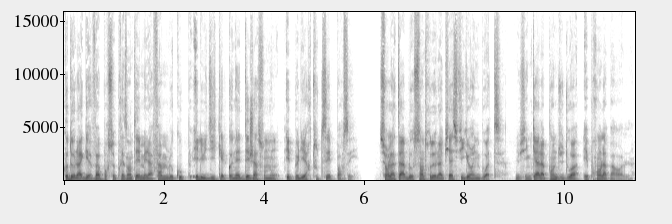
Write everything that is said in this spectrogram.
Kodolag va pour se présenter, mais la femme le coupe et lui dit qu'elle connaît déjà son nom et peut lire toutes ses pensées. Sur la table au centre de la pièce figure une boîte. Lucinka la pointe du doigt et prend la parole.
